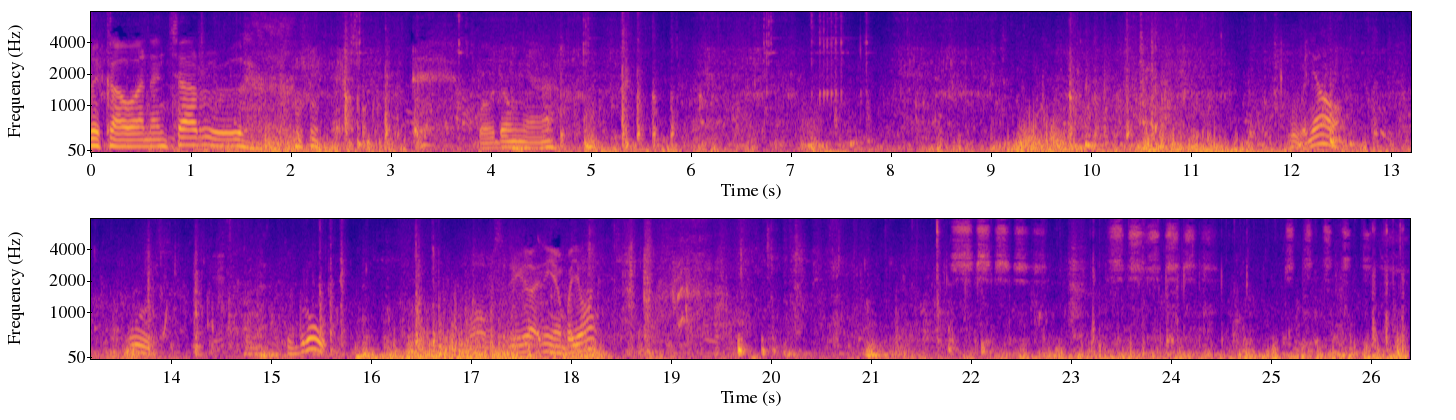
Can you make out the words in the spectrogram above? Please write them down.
Sekawanan caru Bodongnya Oh, banyak Uh, Satu grup Oh, bersedirat ni yang payung ni Shh, shh, shh, shh. Caru lagi Caru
